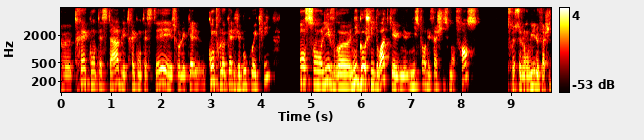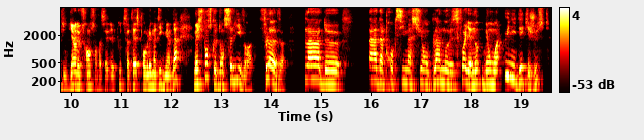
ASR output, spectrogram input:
euh, très contestable et très contesté et contre lequel j'ai beaucoup écrit. Dans son livre euh, Ni gauche ni droite, qui est une, histoire du fascisme en France, parce que selon lui, le fascisme vient de France, enfin, toute sa thèse problématique vient de là. Mais je pense que dans ce livre, Fleuve, plein de d'approximations, plein de mauvaise foi, il y a néanmoins une idée qui est juste.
